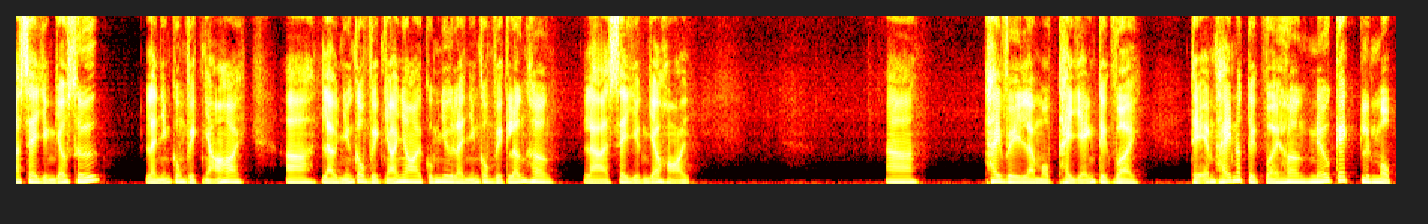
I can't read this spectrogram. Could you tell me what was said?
uh, xây dựng giáo xứ là những công việc nhỏ thôi uh, là những công việc nhỏ nhoi cũng như là những công việc lớn hơn là xây dựng giáo hội uh, thay vì là một thầy giảng tuyệt vời thì em thấy nó tuyệt vời hơn nếu các linh mục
